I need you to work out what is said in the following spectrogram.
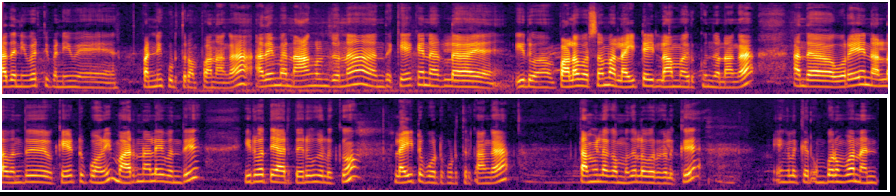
அதை நிவர்த்தி பண்ணி பண்ணி கொடுத்துறோம்ப்பா நாங்கள் அதேமாதிரி நாங்களும் சொன்னால் இந்த கேகே நரில் இரு பல வருஷமாக லைட்டே இல்லாமல் இருக்குன்னு சொன்னாங்க. அந்த ஒரே நாளில் வந்து கேட்டு போய் மறுநாளே வந்து இருபத்தி ஆறு தெருவுகளுக்கும் லைட்டு போட்டு கொடுத்துருக்காங்க. தமிழக முதல்வர்களுக்கு எங்களுக்கு ரொம்ப ரொம்ப நன்றி.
